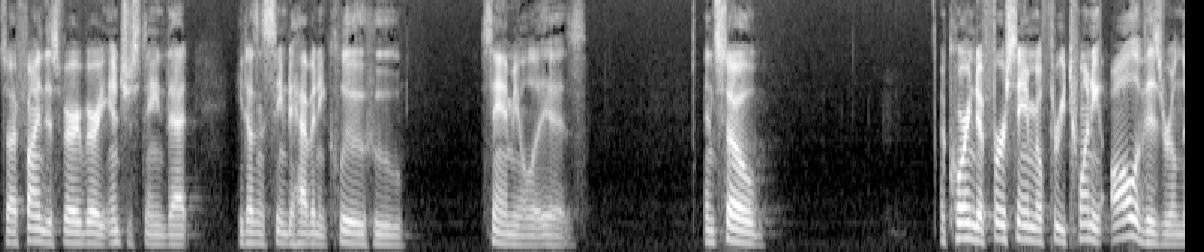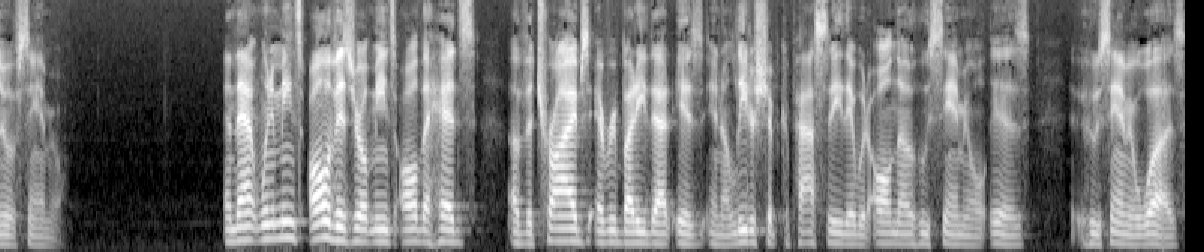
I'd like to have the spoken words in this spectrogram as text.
So I find this very, very interesting that he doesn't seem to have any clue who Samuel is. And so According to 1 Samuel 3:20, all of Israel knew of Samuel. And that when it means all of Israel, it means all the heads of the tribes, everybody that is in a leadership capacity, they would all know who Samuel is, who Samuel was.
